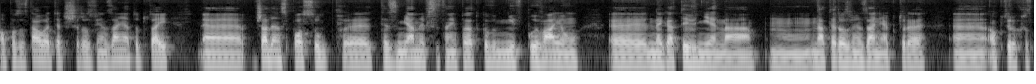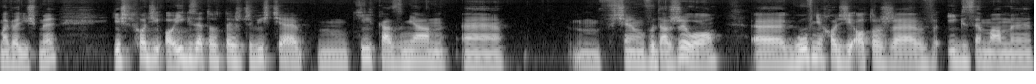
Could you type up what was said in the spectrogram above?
o pozostałe te trzy rozwiązania, to tutaj e, w żaden sposób e, te zmiany w systemie podatkowym nie wpływają negatywnie na, mm, na te rozwiązania, które, o których rozmawialiśmy. Jeśli chodzi o IGZE, to tutaj rzeczywiście mm, kilka zmian mm, się wydarzyło. Głównie chodzi o to, że w IGZE mamy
